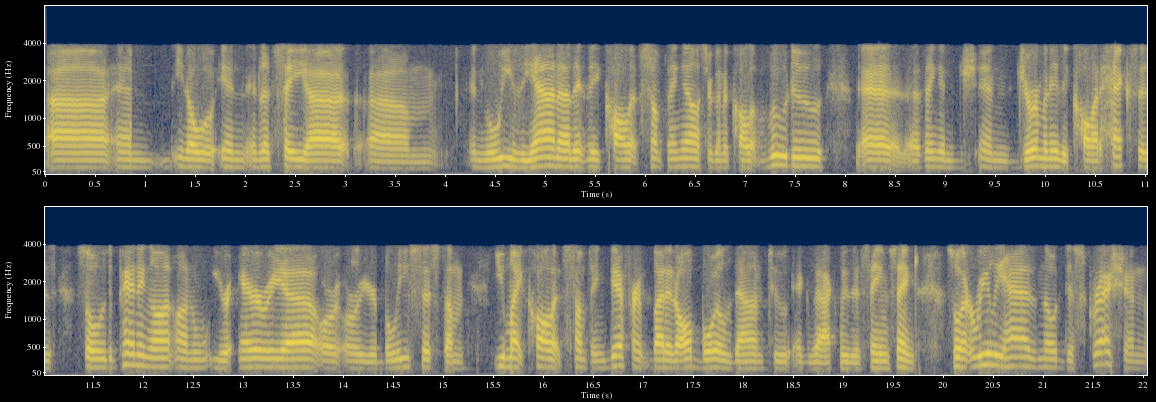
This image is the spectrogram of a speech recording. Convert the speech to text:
uh, and you know, in, in let's say uh, um, in Louisiana they, they call it something else. They're going to call it voodoo. Uh, I think in in Germany they call it hexes. So depending on on your area or or your belief system, you might call it something different, but it all boils down to exactly the same thing. So it really has no discretion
